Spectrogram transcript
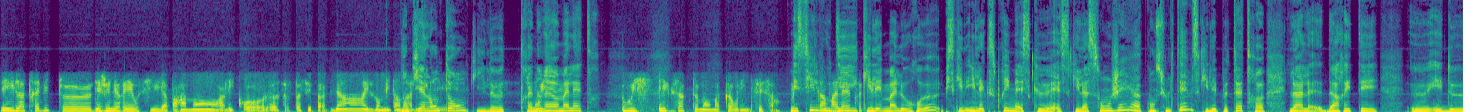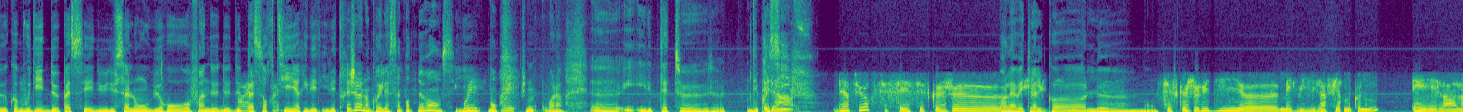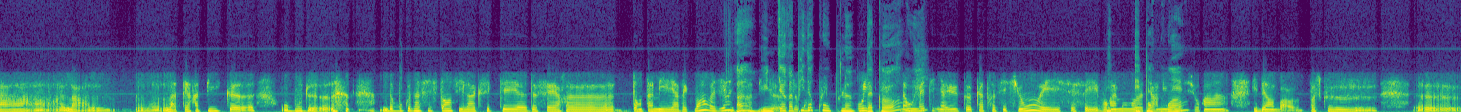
Et il a très vite euh, dégénéré aussi, apparemment, à l'école, ça se passait pas bien, ils l'ont mis dans Donc il y a longtemps qu'il euh, traînerait un mal-être oui, exactement, ma Caroline, c'est ça. Mais s'il vous dit qu'il est malheureux, puisqu'il il exprime, est-ce que est-ce qu'il a songé à consulter, parce qu'il est peut-être euh, là d'arrêter euh, et de, comme vous dites, de passer du, salon au bureau, enfin de de, de pas sortir. Il est il est très jeune encore, il a 59 ans. Si, oui, bon, voilà, euh, il est peut-être euh, dépressif. Bien sûr, c'est ce que je. Parler avec l'alcool. Euh, c'est ce que je lui dis, euh, mais lui, il affirme que non. Et là, la, la, la thérapie que, au bout de, de beaucoup d'insistance, il a accepté euh, de faire, euh, d'entamer avec moi, on va dire. Une ah, thérapie une de, thérapie de, couple. Oui. D'accord. En fait, il n'y a eu que quatre sessions et c'est vraiment et euh, terminé sur un. Eh bien, bah, parce que euh,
